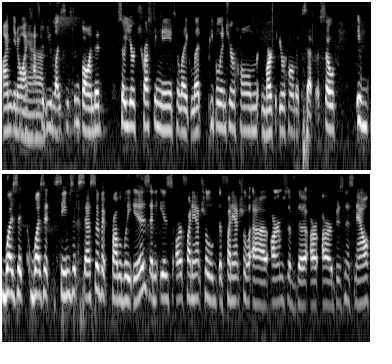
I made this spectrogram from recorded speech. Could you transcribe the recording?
I'm, you know, I have to be licensed and bonded. So you're trusting me to like let people into your home, market your home, etc. So it was it was it seems excessive. It probably is, and is our financial the financial uh, arms of the our, our business now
